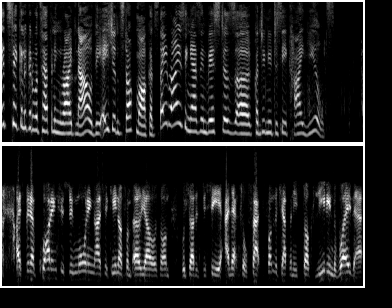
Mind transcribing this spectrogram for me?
Let's take a look at what's happening right now. The Asian stock markets, they're rising as investors uh, continue to seek high yields. It's been a quite interesting morning, uh, Sakina, from early hours on. We started to see an actual fact from the Japanese stocks leading the way there,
